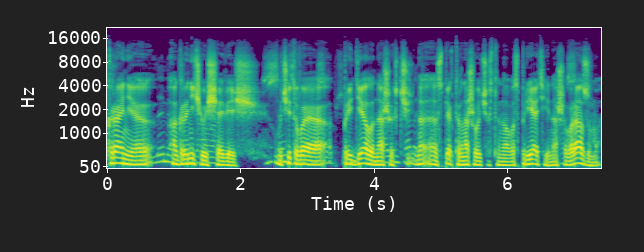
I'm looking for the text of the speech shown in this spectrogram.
крайне ограничивающая вещь, учитывая пределы наших, спектра нашего чувственного восприятия и нашего разума.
